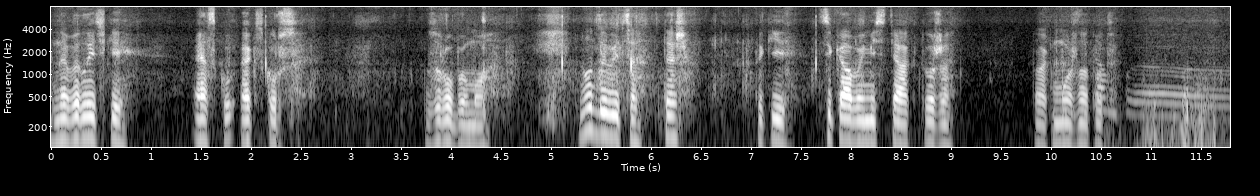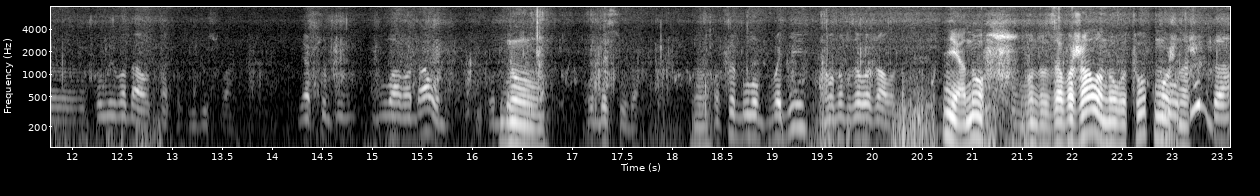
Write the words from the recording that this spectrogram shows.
Невеличкий екскурс зробимо. Ну, дивіться, теж такий цікавий містяк. Теж так можна тут. Там, е, коли вода от так от відійшла. Якщо б була вода, от, Ну, от до сюди. Ну. Оце було б в воді, воно б заважало. ні, ну воно заважало, ну отут можна Ну, тут, да.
